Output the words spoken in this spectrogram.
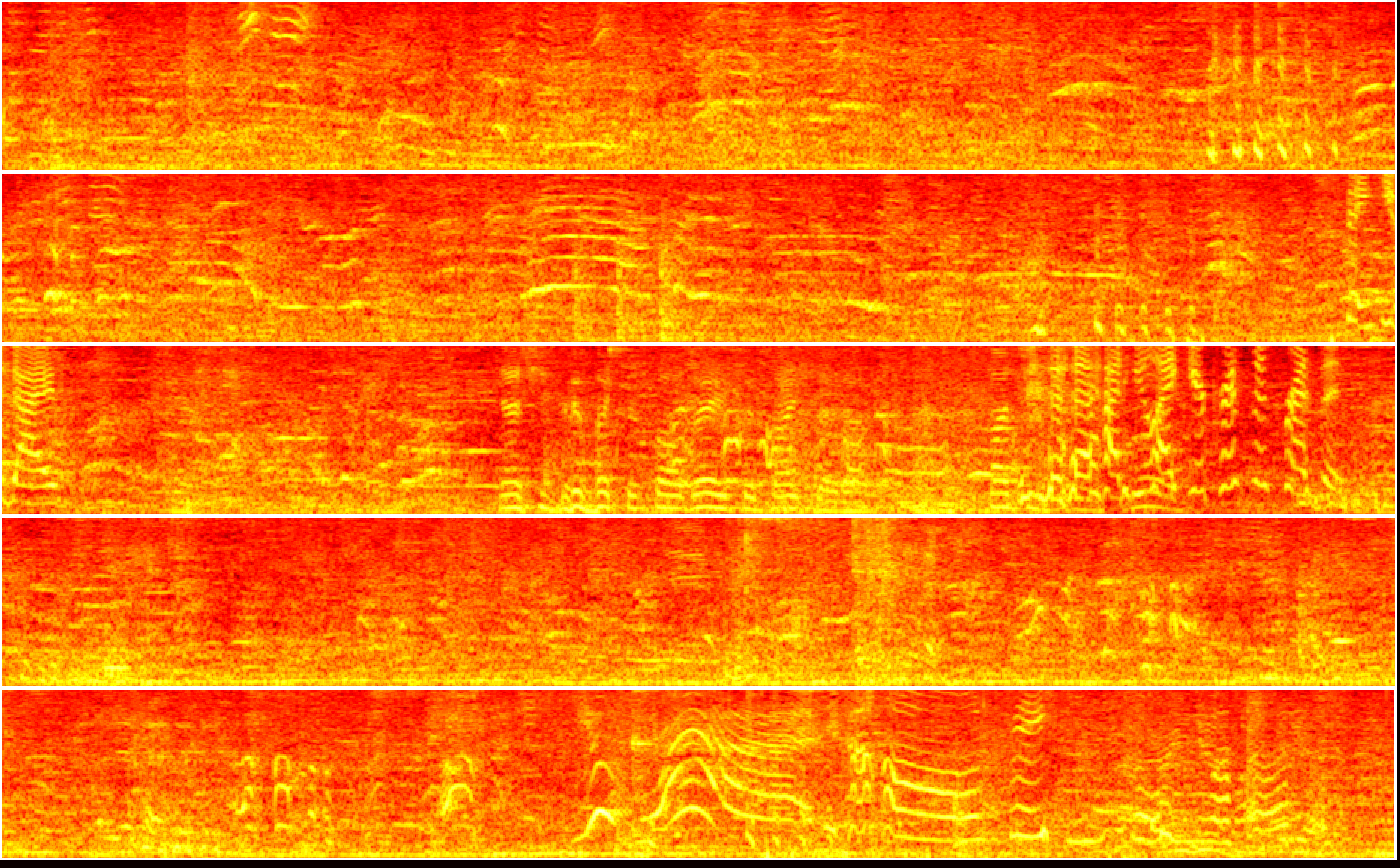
Thank you guys. Yeah, she's been like this all day since I showed up. How do you like your Christmas present? You what? Oh, thank you so much.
